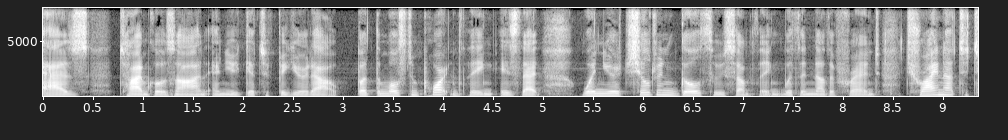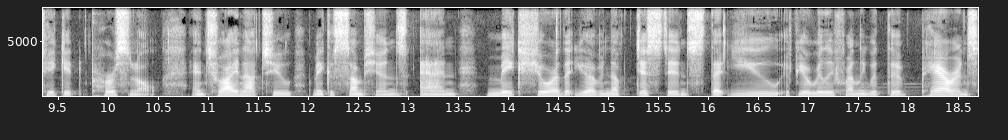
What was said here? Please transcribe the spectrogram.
as time goes on and you get to figure it out. But the most important thing is that when your children go through something with another friend, try not to take it personal and try not to make assumptions and make sure that you have enough distance that you, if you're really friendly with the parents,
